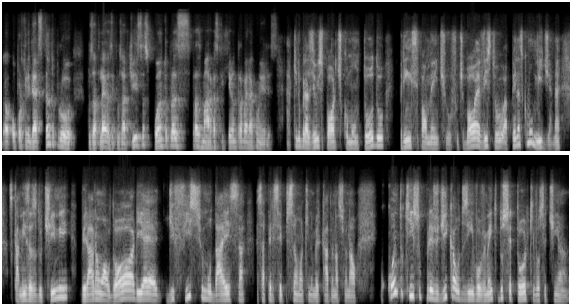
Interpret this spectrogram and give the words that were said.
oportunidades, tanto para os atletas e para os artistas, quanto para as marcas que queiram trabalhar com eles. Aqui no Brasil, o esporte como um todo, principalmente o futebol, é visto apenas como mídia, né? As camisas do time viraram outdoor e é difícil mudar essa, essa percepção aqui no mercado nacional. O quanto que isso prejudica o desenvolvimento do setor que você tinha,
